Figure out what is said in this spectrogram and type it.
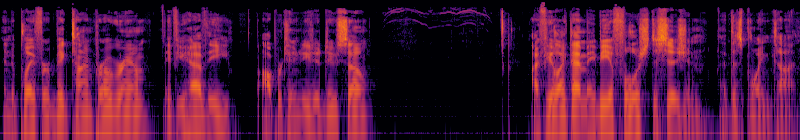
and to play for a big time program, if you have the opportunity to do so, I feel like that may be a foolish decision at this point in time.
